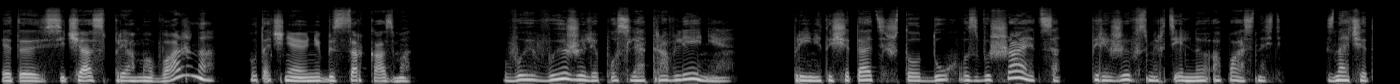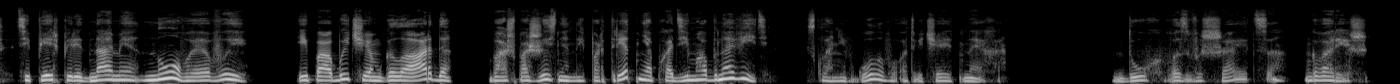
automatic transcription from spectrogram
Это сейчас прямо важно?» Уточняю не без сарказма. «Вы выжили после отравления. Принято считать, что дух возвышается, пережив смертельную опасность. Значит, теперь перед нами новое вы. И по обычаям Галаарда Ваш пожизненный портрет необходимо обновить, склонив голову, отвечает Неха. Дух возвышается, говоришь.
